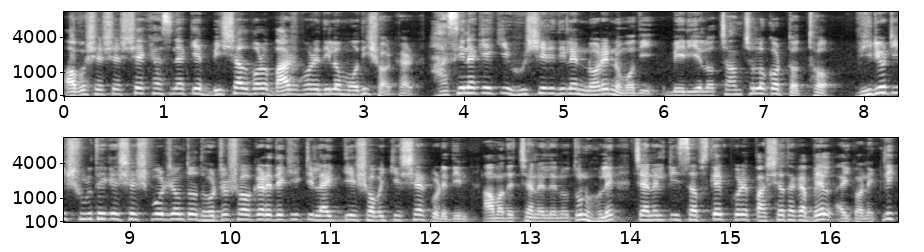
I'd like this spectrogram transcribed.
অবশেষে শেখ হাসিনাকে বিশাল বড় বাস ভরে দিল মোদী সরকার। হাসিনাকে কি হুঁশিয়ারি দিলেন নরেন্দ্র মোদী? বেরিয়ে এলো চাঞ্চল্যকর তথ্য। ভিডিওটি শুরু থেকে শেষ পর্যন্ত ধৈর্য সহকারে দেখে একটি লাইক দিয়ে সবাইকে শেয়ার করে দিন। আমাদের চ্যানেলে নতুন হলে চ্যানেলটি সাবস্ক্রাইব করে পাশে থাকা বেল আইকনে ক্লিক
